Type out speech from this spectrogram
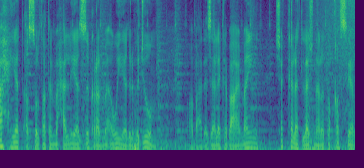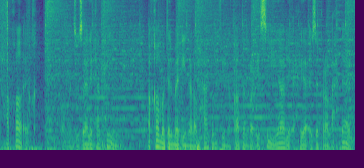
أحيت السلطات المحلية الذكرى المئوية للهجوم وبعد ذلك بعامين شكلت لجنة لتقصي الحقائق ومنذ ذلك الحين أقامت المدينة لوحات في نقاط رئيسية لإحياء ذكرى الأحداث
